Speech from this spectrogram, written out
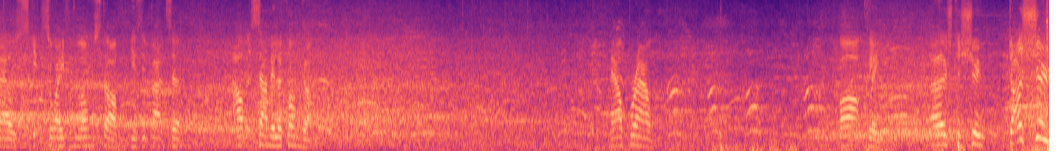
Bell skips away from Longstaff and gives it back to Albert Sambi Lokonga. Now Brown. Barkley, urged to shoot, does shoot!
